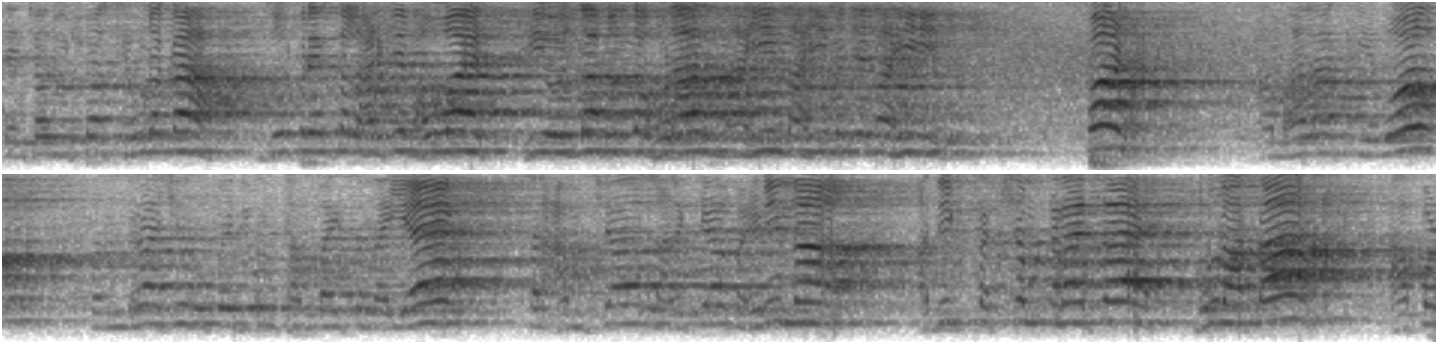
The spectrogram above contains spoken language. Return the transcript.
त्यांच्यावर विश्वास ठेवू नका. जोपर्यंत लाडके भाऊ आहेत ही योजना बंद होणार नाही नाही म्हणजे नाही. पण आम्हाला केवळ पंधराशे रुपये देऊन थांबायचं नाही आहे तर आमच्या लाडक्या बहिणींना अधिक सक्षम करायचं आहे म्हणून आता आपण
